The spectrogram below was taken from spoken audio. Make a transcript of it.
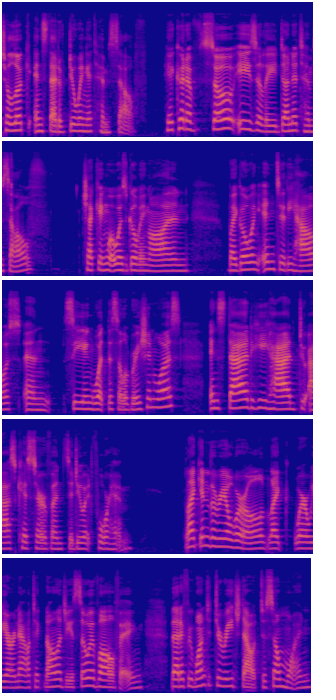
to look instead of doing it himself. He could have so easily done it himself, checking what was going on by going into the house and seeing what the celebration was. Instead, he had to ask his servants to do it for him like in the real world, like where we are now, technology is so evolving that if we wanted to reach out to someone,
